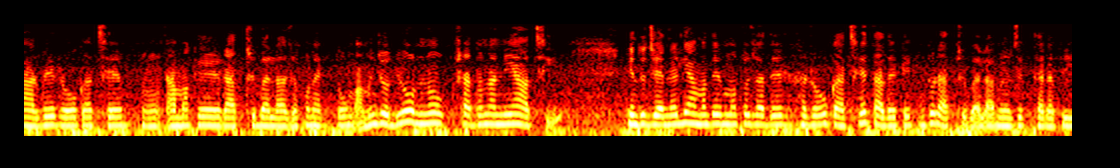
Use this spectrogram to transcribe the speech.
নার্ভের রোগ আছে আমাকে রাত্রিবেলা যখন একদম, আমি যদিও অন্য সাধনা নিয়ে আছি, কিন্তু জেনারেলি আমাদের মতো যাদের রোগ আছে, তাদেরকে কিন্তু রাত্রিবেলা মিউজিক থেরাপি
